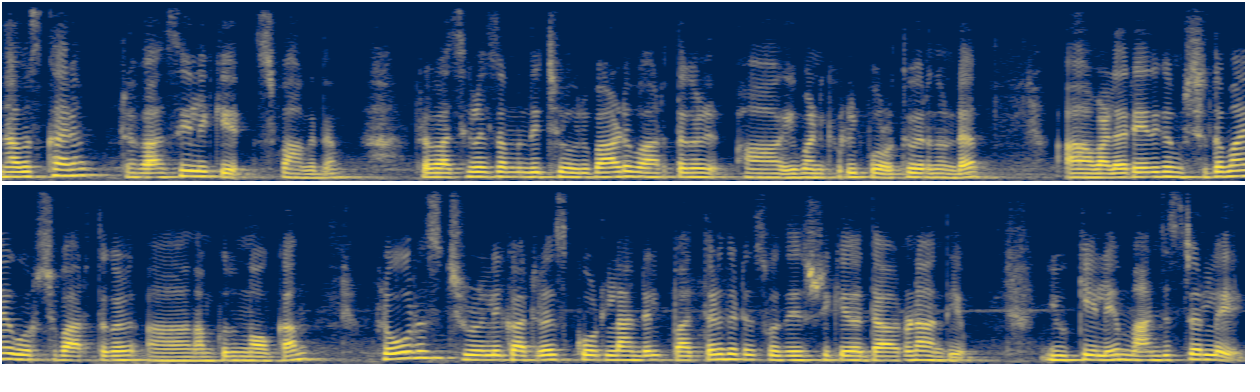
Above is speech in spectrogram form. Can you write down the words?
നമസ്കാരം. പ്രവാസിയിലേക്ക് സ്വാഗതം. പ്രവാസികളെ സംബന്ധിച്ച് ഒരുപാട് വാർത്തകൾ ഈ മണിക്കൂറിൽ പുറത്തു വരുന്നുണ്ട്. വളരെയധികം വിശദമായ കുറച്ച് വാർത്തകൾ നമുക്കൊന്ന് നോക്കാം. ഫ്ലോറിസ് ചുഴലിക്കാറ്റിൽ സ്കോട്ട്ലാൻഡിൽ പത്തനംതിട്ട സ്വദേശിക്ക് ദാരുണാന്ത്യം. യു കെയിലെ മാഞ്ചസ്റ്ററിലെ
